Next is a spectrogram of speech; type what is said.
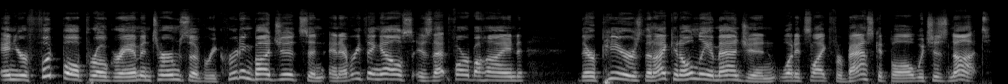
and your football program, in terms of recruiting budgets and, and everything else, is that far behind their peers, then I can only imagine what it's like for basketball, which is not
